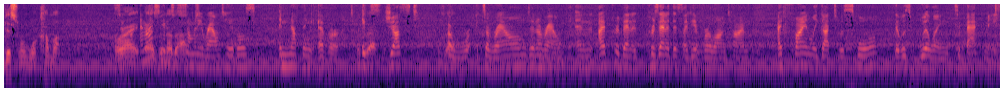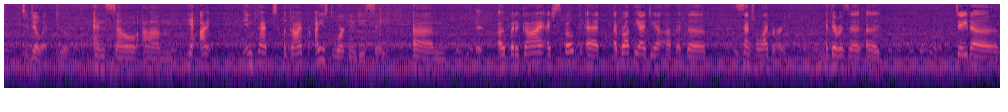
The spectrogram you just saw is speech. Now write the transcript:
this one will come up. All So- right, And as I've been to so many roundtables and nothing ever. It's just Exactly. a, it's around and around. And I've prevented, presented this idea for a long time. I finally got to a school that was willing to back me to do it. Yeah. And so, um, yeah, I, in fact, a guy, I used to work in DC. Um, uh, but a guy, I spoke at, I brought the idea up at the Central Library. There was a, a data,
